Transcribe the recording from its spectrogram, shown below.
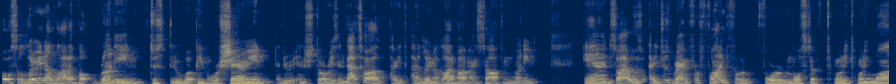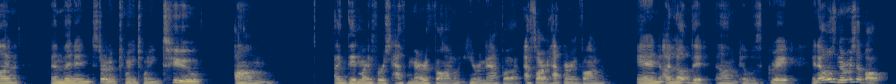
also learning a lot about running just through what people were sharing and their stories and that's how I, I learned a lot about myself and running. And so i was i just ran for fun for for most of 2021 and then in starting of 2022 um i did my first half marathon here in napa uh, sorry half marathon and I loved it. Um, it was great, and I was nervous about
